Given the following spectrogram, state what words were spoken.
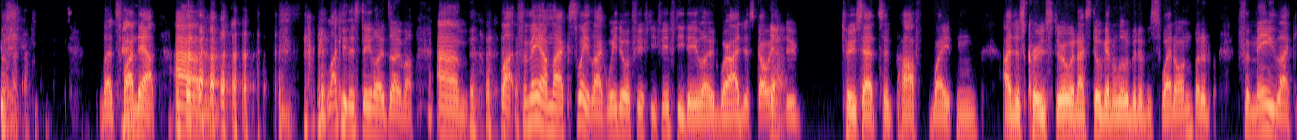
day? let's find out. Um, lucky this deload's over. Um, but for me, I'm like, sweet, like we do a 50 50 deload where I just go in Yeah. and do two sets at half weight and I just cruise through and I still get a little bit of a sweat on. But it, for me, like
